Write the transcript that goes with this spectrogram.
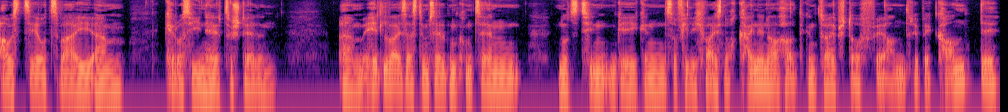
aus CO2 ähm, Kerosin herzustellen. Ähm, Edelweiss aus demselben Konzern nutzt hingegen, soviel ich weiß, noch keine nachhaltigen Treibstoffe. Andere bekannte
